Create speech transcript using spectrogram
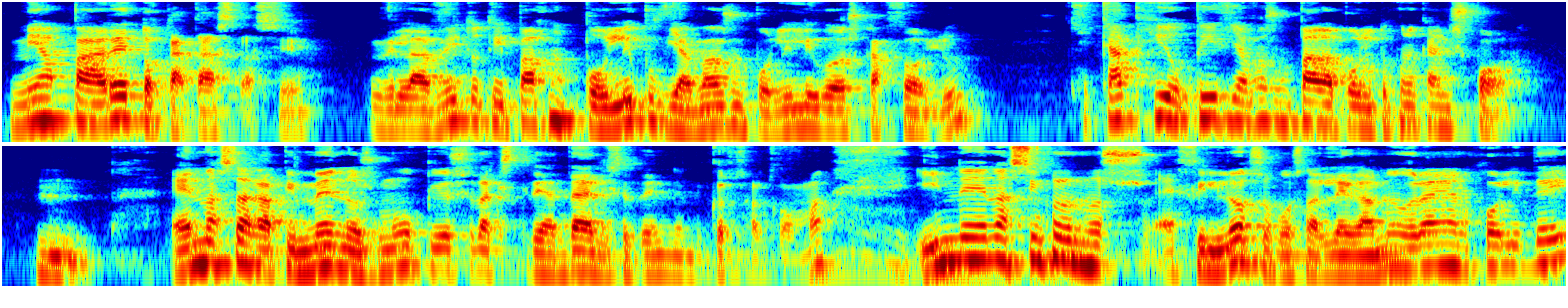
μια Pareto κατάσταση. Δηλαδή το ότι υπάρχουν πολλοί που διαβάζουν πολύ λίγο έως καθόλου και κάποιοι οι οποίοι διαβάζουν πάρα πολύ, το έχουν κάνει σπορ. Ένας αγαπημένος μου, ο οποίος εντάξει τριαντάρισε, δεν είναι μικρός ακόμα, είναι ένας σύγχρονος φιλόσοφος, θα λέγαμε, ο Ryan Holiday.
